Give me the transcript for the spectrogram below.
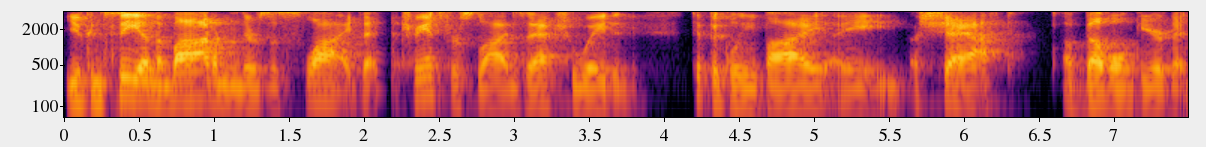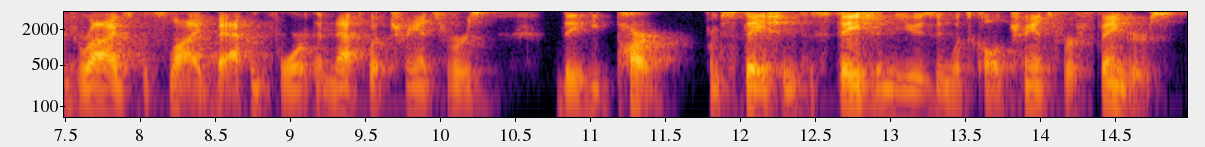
You can see on the bottom there's a slide. That transfer slide is actuated typically by a, a shaft, a bevel gear that drives the slide back and forth, and that's what transfers the part from station to station using what's called transfer fingers.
